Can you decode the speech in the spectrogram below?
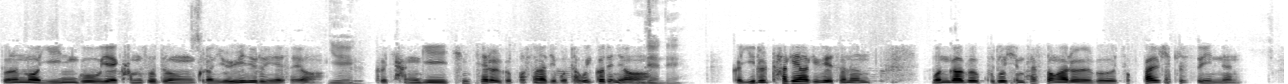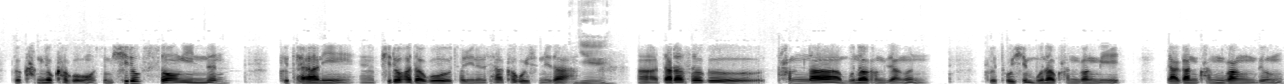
또는 뭐 인구의 감소 등 그런 요인으로 인해서요. 예. 그 장기 침체를 그 벗어나지 못하고 있거든요. 네, 네. 그 이를 타개하기 위해서는 뭔가 그 구도심 활성화를 그 촉발시킬 수 있는 그 강력하고 좀 실효성 있는 그 대안이 어, 필요하다고 저희는 생각하고 있습니다. 예. 아, 따라서 그 탐나 문화 광장은 그 도심 문화 관광 및 야간 관광 등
